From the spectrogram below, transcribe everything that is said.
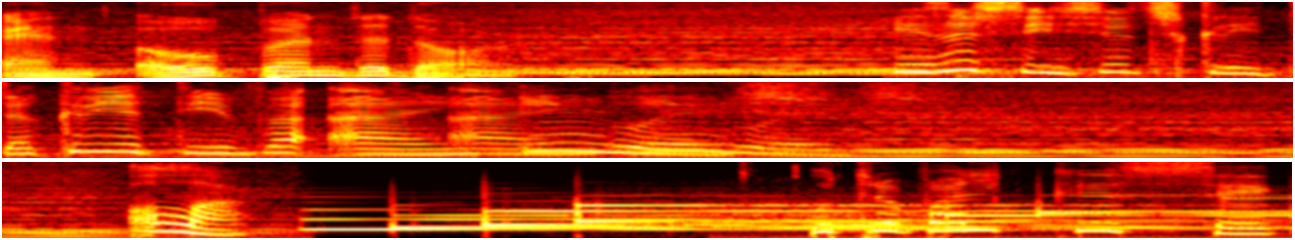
and open the door. Exercício de escrita criativa em, inglês. Olá! O trabalho que se segue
